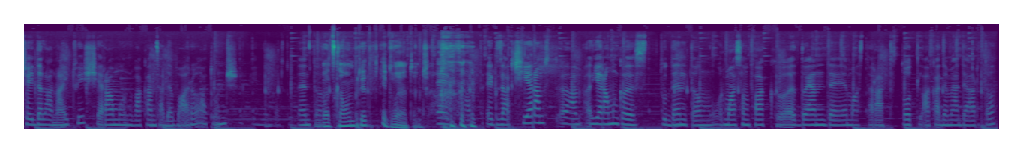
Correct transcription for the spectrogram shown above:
cei de la Nightwish, eram în vacanța de vară atunci, fiind încă studentă. V-ați cam împrietenit voi atunci. Exact, exact. Și eram, eram încă studentă, urma să-mi fac 2 uh, ani de masterat tot la Academia de Artă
